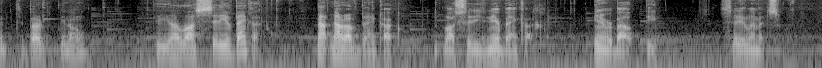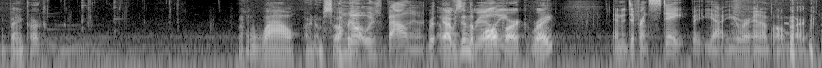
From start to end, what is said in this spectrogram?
It's about, you know, the uh, lost city of Bangkok. Not, not of Bangkok. Lost cities near Bangkok. In or about the city limits of Bangkok. Wow. All right, I'm sorry. No, it was valiant. It I was in the really- ballpark, right? In a different state, but yeah, you were in a ballpark.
